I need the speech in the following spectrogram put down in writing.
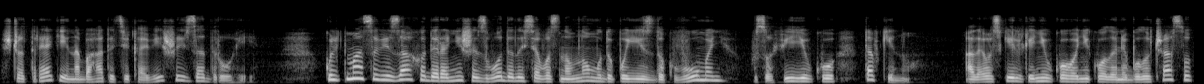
що третій набагато цікавіший за другий. Культмасові заходи раніше зводилися в основному до поїздок в Умань, в Софіївку та в кіно. Але оскільки ні в кого ніколи не було часу,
